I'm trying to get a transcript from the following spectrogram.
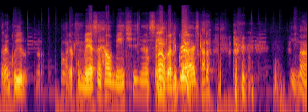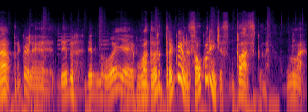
Tranquilo. Já começa realmente né, sem Não, rivalidade. Os cara... Não, tranquilo. É dedo, dedo no oi, é voador, tranquilo. É só o Corinthians, um clássico, né? Vamos lá.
